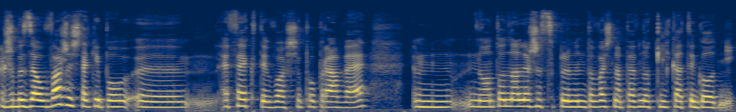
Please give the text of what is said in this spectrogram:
Żeby zauważyć takie po, y, efekty, właśnie poprawę, no to należy suplementować na pewno kilka tygodni.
